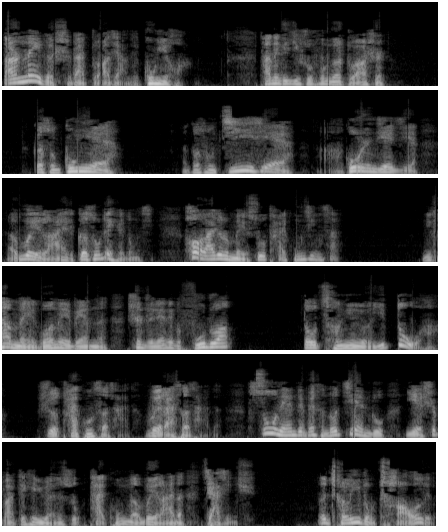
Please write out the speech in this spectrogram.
当然，那个时代主要讲究工业化，他那个艺术风格主要是歌颂工业呀，歌颂机械呀。啊工人阶级啊，未来歌颂这些东西。后来就是美苏太空竞赛，你看美国那边呢，甚至连这个服装，都曾经有一度哈是有太空色彩的、未来色彩的。苏联这边很多建筑也是把这些元素、太空的、未来的加进去，那成了一种潮流。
